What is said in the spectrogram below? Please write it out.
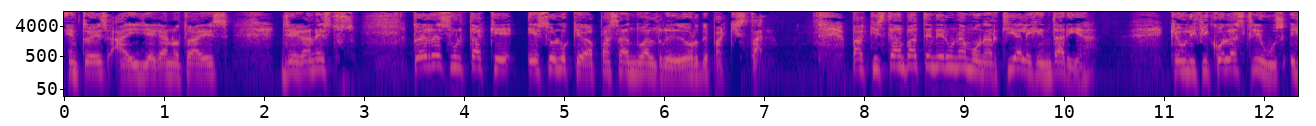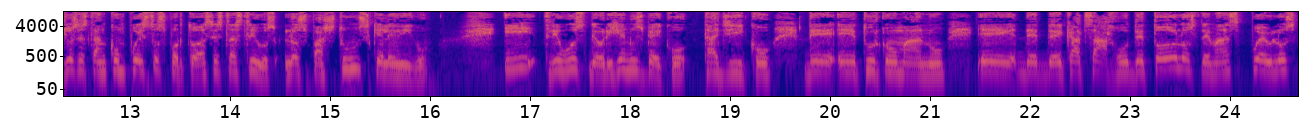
entonces ahí llegan otra vez, llegan estos. Entonces resulta que eso es lo que va pasando alrededor de Pakistán. Pakistán va a tener una monarquía legendaria que unificó las tribus. Ellos están compuestos por todas estas tribus, los pashtuns que le digo, y tribus de origen uzbeco, tayiko, de eh, turcomano, eh, de, de kazajo, de todos los demás pueblos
